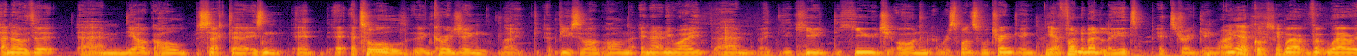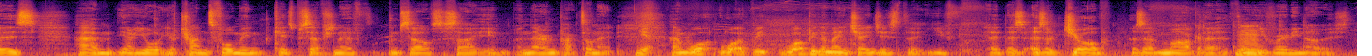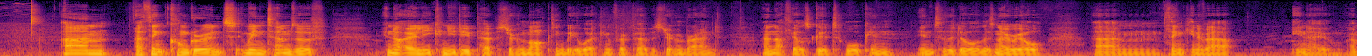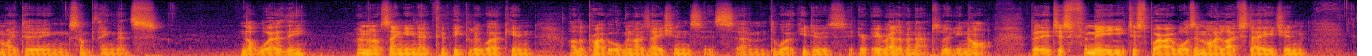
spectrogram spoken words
I know that um, the alcohol sector isn't it, it, at all encouraging like abuse of alcohol in, in any way. Um, huge, huge on responsible drinking. Yeah. But fundamentally, it's it's drinking, right? Yeah, of course. Yeah. Where, but whereas, um, you know, you're you're transforming kids' perception of themselves, society, and, their impact on it. Yeah. And what what have been what have been the main changes that you've as as a job as a marketer that Mm. you've really noticed? Um, I think congruence in terms of not only can you do purpose-driven marketing, but you're working for a purpose-driven brand, and that feels good to walk in into the door. There's no real um, thinking about, you know, am I doing something that's not worthy? I'm not saying you know for people who work in other private organisations, it's um, the work you do is ir- irrelevant. Absolutely not. But it just for me, just where I was in my life stage and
